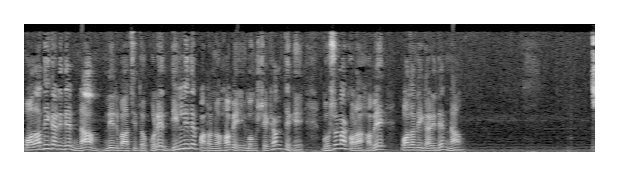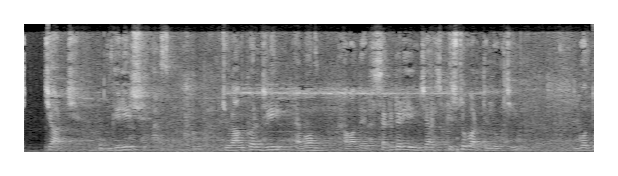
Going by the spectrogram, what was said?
পদাধিকারীদের নাম নির্বাচিত করে দিল্লিতে পাঠানো হবে এবং সেখান থেকে ঘোষণা করা হবে পদাধিকারীদের নাম। চার্জ গিরিশ এবং আমাদের সেক্রেটারি ইনচার্জ ক্রিস্টোফার তিলকজি গত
